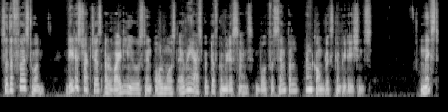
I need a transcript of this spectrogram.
So the first one, data structures are widely used in almost every aspect of computer science, both for simple and complex computations. Next,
